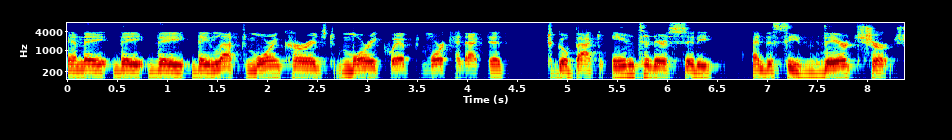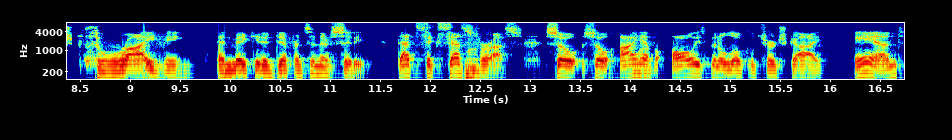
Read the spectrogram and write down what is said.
and they they they they left more encouraged, more equipped, more connected to go back into their city and to see their church thriving and making a difference in their city. That's success mm. for us. So so I have always been a local church guy and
